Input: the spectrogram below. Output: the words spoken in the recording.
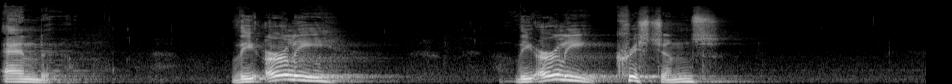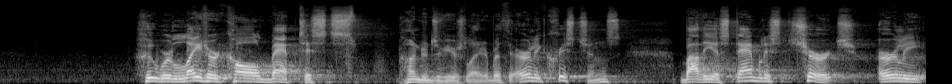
And the early the early Christians who were later called Baptists hundreds of years later, but the early Christians, by the established church early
